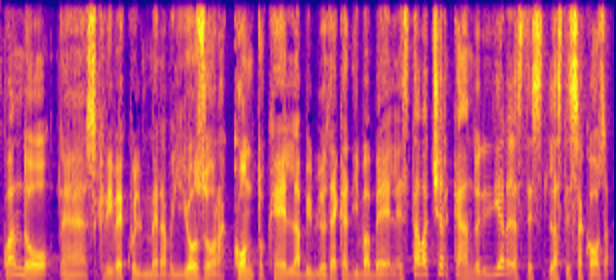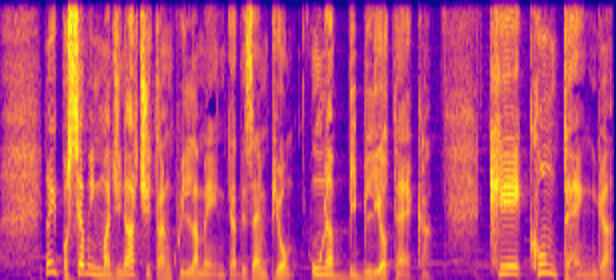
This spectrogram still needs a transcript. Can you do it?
quando eh, scrive quel meraviglioso racconto che è la biblioteca di Babele, stava cercando di dire la, stes- la stessa cosa. Noi possiamo immaginarci tranquillamente, ad esempio, una biblioteca che contenga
